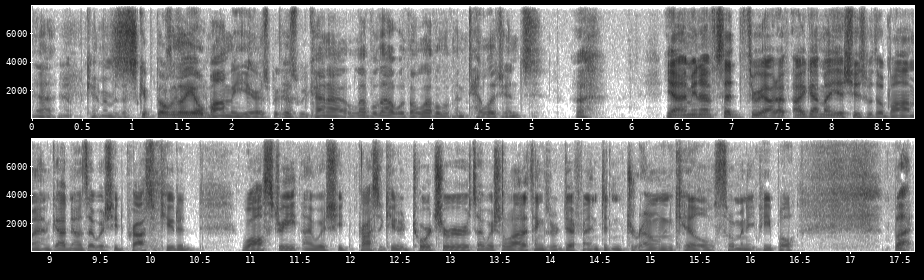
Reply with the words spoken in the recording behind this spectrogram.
Yeah. Yep. Can't remember the Skipped over the Obama years because we kind of leveled out with a level of intelligence. Yeah, I mean, I've said throughout, I've, I got my issues with Obama, and God knows I wish he'd prosecuted Wall Street. I wish he'd prosecuted torturers. I wish a lot of things were different and didn't drone kill so many people. But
